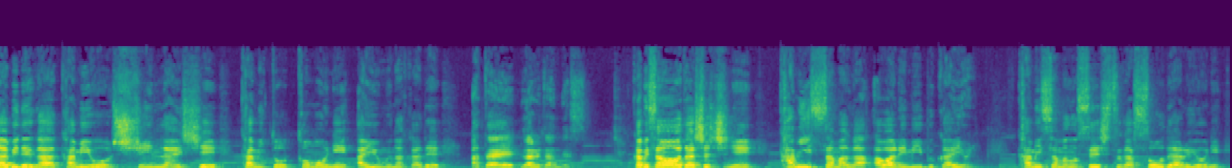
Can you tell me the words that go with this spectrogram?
ダビデが神を信頼し神と共に歩む中で与えられたんです。神様は私たちに神様が憐れみ深いように神様の性質がそうであるように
